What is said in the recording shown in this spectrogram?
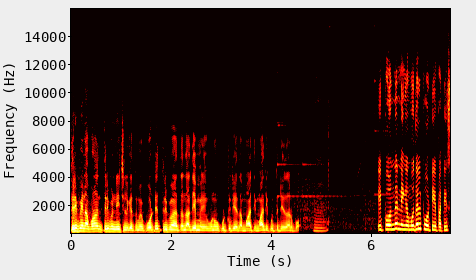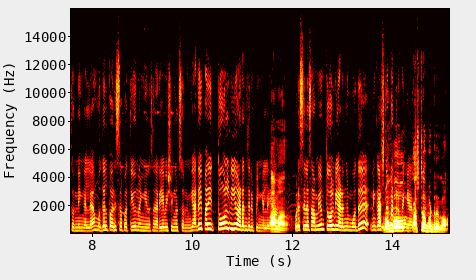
திருப்பி என்ன பண்ணுவோம் திருப்பி நீச்சலுக்கு எடுத்து போட்டு திருப்பி தந்து அதே மாதிரி உணவு கொடுத்துட்டே தான் மாற்றி மாற்றி கொடுத்துட்டே தான் இருப்போம். இப்போ வந்து நீங்க முதல் போட்டியை பத்தி சொன்னீங்கல்ல முதல் பரிசை பத்தியும் நீங்க நிறைய விஷயங்கள் சொன்னீங்க. அதே பத்தி தோல்வியும் அடைஞ்சிருப்பீங்க இல்லையா? ஆமா. ஒரு சில சமயம் தோல்வி அடைஞ்சும் போது நீங்க ரொம்ப கஷ்டப்பட்டிருப்பீங்க கஷ்டப்பட்டிருக்கோம்.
